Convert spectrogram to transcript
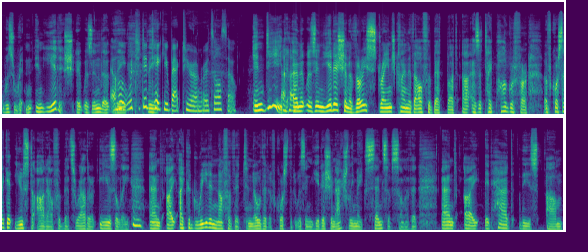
was written in Yiddish. It was in the. Oh, which did the, take you back to your own roots also. Indeed, uh-huh. and it was in Yiddish in a very strange kind of alphabet. But uh, as a typographer, of course, I get used to odd alphabets rather easily, mm. and I, I could read enough of it to know that, of course, that it was in Yiddish and actually make sense of some of it. And I it had these um,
